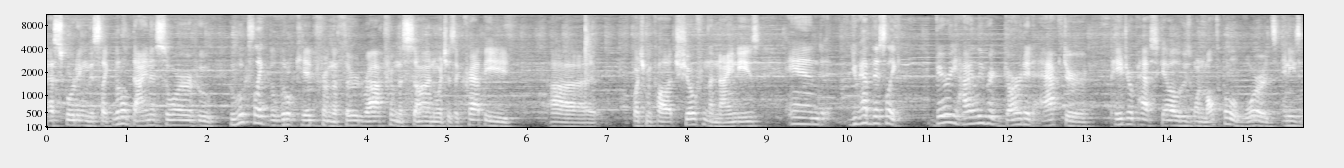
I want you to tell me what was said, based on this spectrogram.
escorting this like little dinosaur who who looks like the little kid from the Third Rock from the Sun, which is a crappy uh, what you call it show from the '90s, and you have this like very highly regarded actor Pedro Pascal who's won multiple awards, and he's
